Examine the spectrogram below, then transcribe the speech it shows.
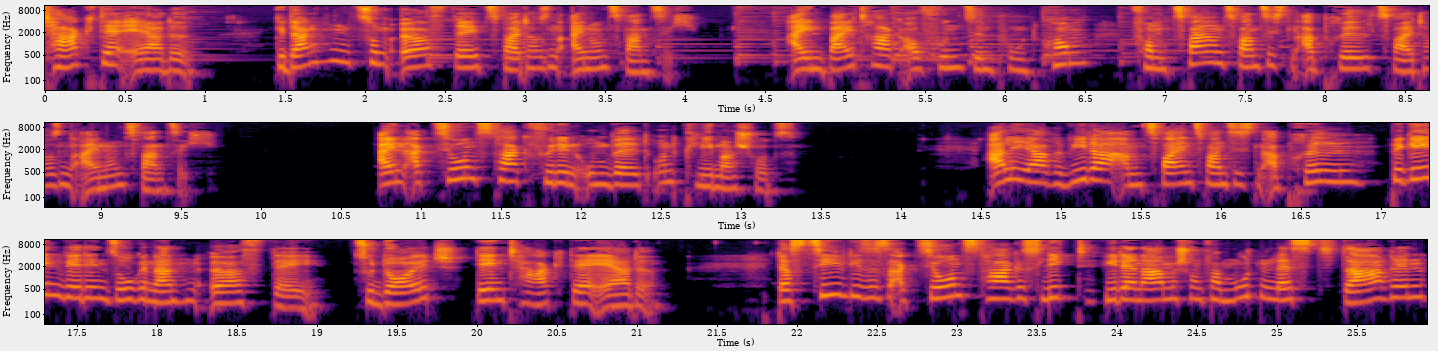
Tag der Erde. Gedanken zum Earth Day 2021. Ein Beitrag auf hundsinn.com vom 22. April 2021. Ein Aktionstag für den Umwelt- und Klimaschutz. Alle Jahre wieder am 22. April begehen wir den sogenannten Earth Day, zu Deutsch den Tag der Erde. Das Ziel dieses Aktionstages liegt, wie der Name schon vermuten lässt, darin,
